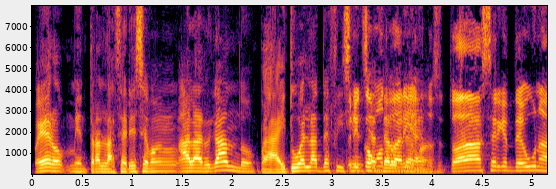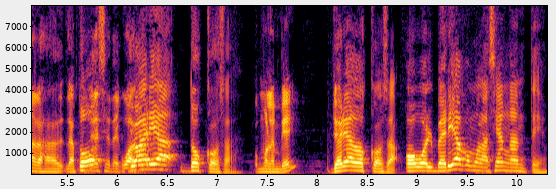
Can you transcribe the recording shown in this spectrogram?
Pero mientras las series se van alargando, pues ahí tú ves las Pero ¿y deficiencias cómo de tú los harías? demás. Entonces, todas las series de una las, las pondrías 7 yo 4 haría dos cosas. ¿Cómo la NBA? Yo haría dos cosas. O volvería como lo hacían antes.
